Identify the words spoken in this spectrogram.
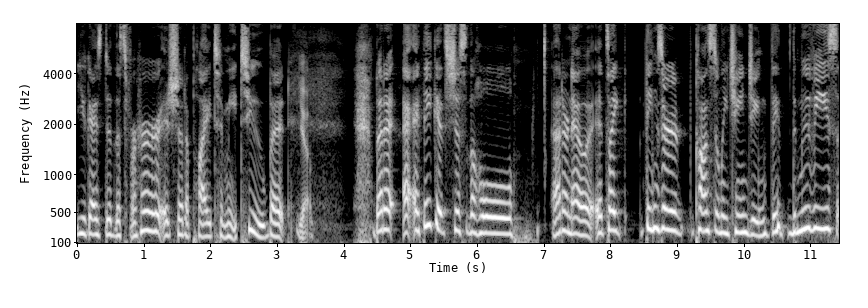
You guys did this for her. It should apply to me too. But yeah. but I, I think it's just the whole. I don't know. It's like things are constantly changing. The the movies,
